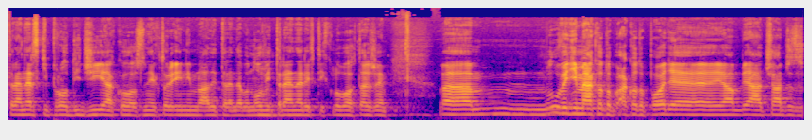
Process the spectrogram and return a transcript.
trénerský prodigy, ako sú niektorí iní mladí tréneri, alebo noví mm. tréneri v tých kluboch, takže um, uvidíme, ako to, ako to pôjde. Ja, ja Chargers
